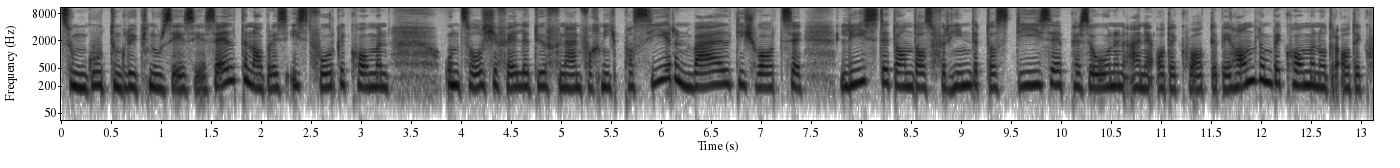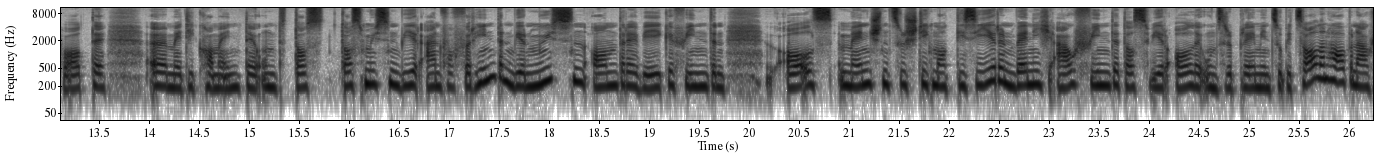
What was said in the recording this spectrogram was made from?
zum guten Glück nur sehr, sehr selten, aber es ist vorgekommen und solche Fälle dürfen einfach nicht passieren, weil die schwarze Liste dann das verhindert, dass diese Personen eine adäquate adäquate Behandlung bekommen oder adäquate äh, Medikamente. Und das, das müssen wir einfach verhindern. Wir müssen andere Wege finden, als Menschen zu stigmatisieren, wenn ich auch finde, dass wir alle unsere Prämien zu bezahlen haben. Auch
